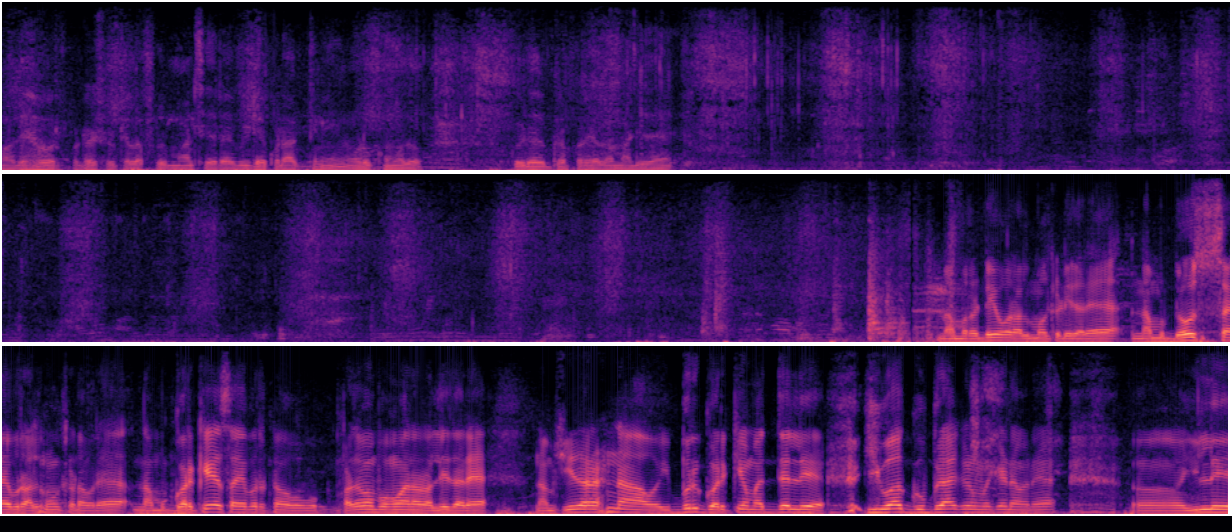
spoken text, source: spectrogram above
ಮದುವೆಯವ್ರ ಫೋಟೋಶೂಟ್ ಎಲ್ಲ ಫುಲ್ ಮಾಡಿಸಿದ್ದಾರೆ ವೀಡಿಯೋ ಕೂಡ ಹಾಕ್ತೀನಿ, ನೋಡ್ಕೊಬೋದು. ವೀಡಿಯೋಗ್ರಾಫರ್ ಎಲ್ಲ ಮಾಡಿದೆ ನಮ್ಮ ರೆಡ್ಡಿ ಅವರು ಅಲ್ಲಿ ಮಲ್ಕೊಂಡಿದ್ದಾರೆ ನಮ್ಮ ಡೋಸ್ ಸಾಹೇಬರು ಅಲ್ಲಿ ಮಲ್ಕೊಂಡವ್ರೆ ನಮ್ಮ ಗೊರಕೆ ಸಾಹೇಬ್ರು ಪ್ರಥಮ ಬಹುಮಾನ ಅವ್ರು ಅಲ್ಲಿದ್ದಾರೆ. ನಮ್ಮ ಶ್ರೀಧರಣ್ಣ ಇಬ್ಬರು ಗೊರಕೆ ಮಧ್ಯದಲ್ಲಿ ಇವಾಗ ಗುಬ್ರ ಹಾಕೊಂಡು ಮಲ್ಕೊಂಡವನೆ ಇಲ್ಲಿ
